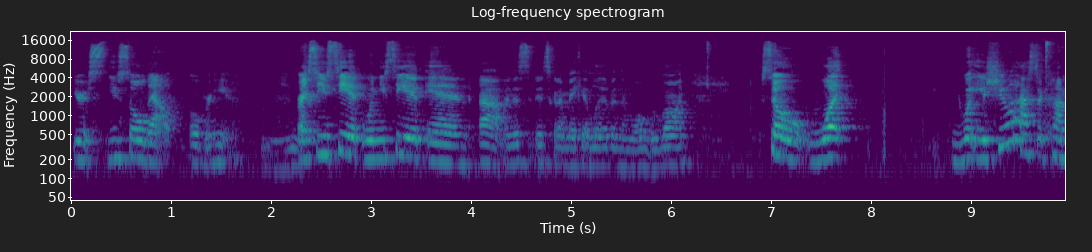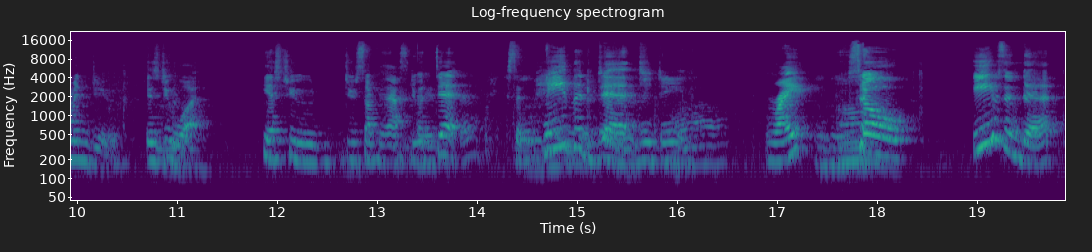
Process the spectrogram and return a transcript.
you're you sold out over here. Mm-hmm. Right? So you see it when you see it in um, and this it's going to make it live and then we'll move on. So what what Yeshua has to come and do is do mm-hmm. what? He has to do something that has to do with debt. He said, pay the debt mm-hmm. Redeem. right? So Eve's in debt,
